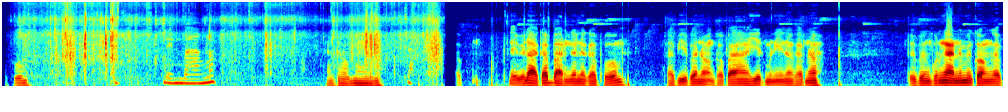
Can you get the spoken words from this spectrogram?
ครับผม แดงบางเนาะทางดอกใหญ่เลยจ้ะครับได้เวลากลับบ้านกันแล้วครับผมพาพี่พาน้องกับป้าเฮ็ดมื้อนี้เนาะครับเนาะไปเบิ่งผลงานนั้นไปกล่องครับ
